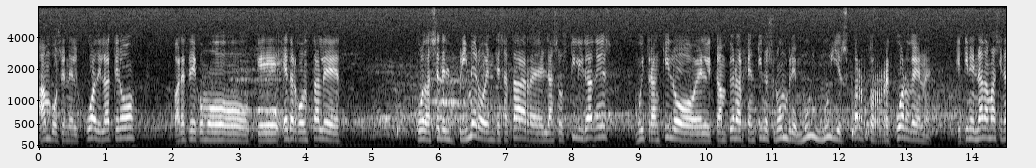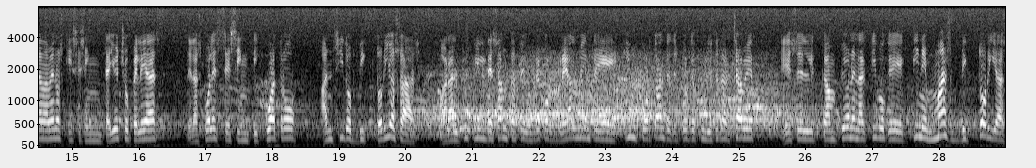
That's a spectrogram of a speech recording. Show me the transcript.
ambos en el cuadrilátero. Parece como que Eder González pueda ser el primero en desatar eh, las hostilidades muy tranquilo. El campeón argentino es un hombre muy, muy experto. Recuerden que tiene nada más y nada menos que 68 peleas, de las cuales 64 han sido victoriosas para el Púgil de Santa Fe. Un récord realmente importante después de Julio César Chávez. Es el campeón en activo que tiene más victorias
